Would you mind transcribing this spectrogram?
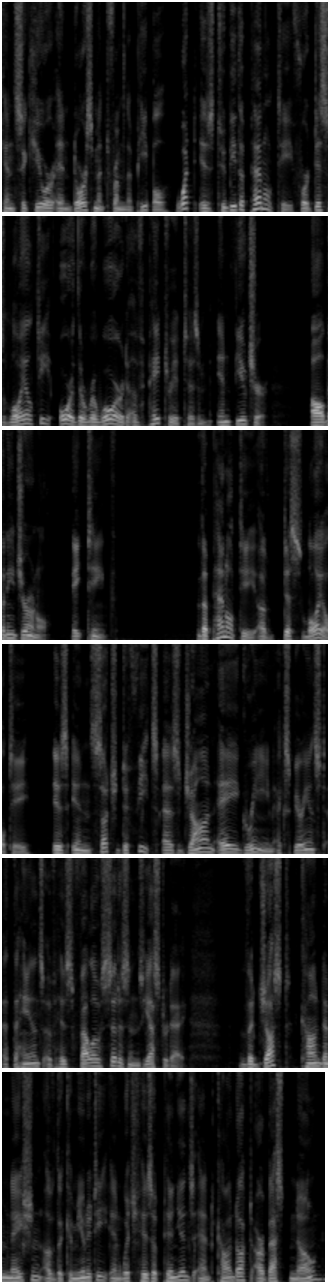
can secure endorsement from the people, what is to be the penalty for disloyalty or the reward of patriotism in future? Albany Journal, 18th. The penalty of disloyalty is in such defeats as John A. Green experienced at the hands of his fellow citizens yesterday. The just condemnation of the community in which his opinions and conduct are best known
